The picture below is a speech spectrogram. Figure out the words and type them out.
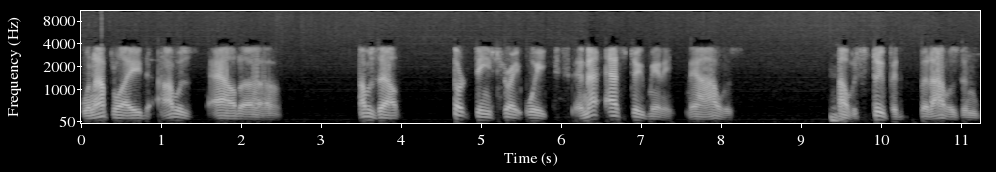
when I played, I was out. Uh, I was out thirteen straight weeks, and that that's too many. Now I was, I was stupid, but I was in,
